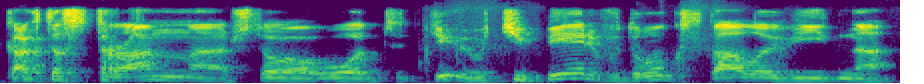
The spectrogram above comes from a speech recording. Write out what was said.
Как-то странно, что вот теперь вдруг стало видно.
